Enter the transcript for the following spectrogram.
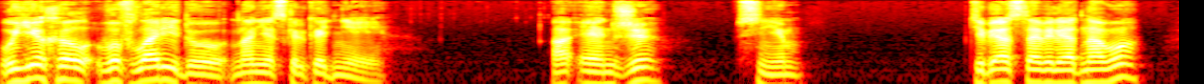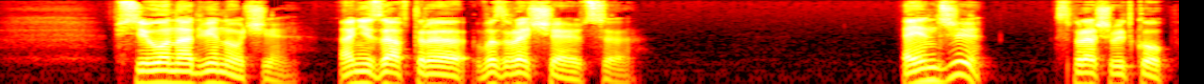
«Уехал во Флориду на несколько дней». «А Энджи?» «С ним». Тебя оставили одного? Всего на две ночи. Они завтра возвращаются. Энджи? спрашивает коп.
